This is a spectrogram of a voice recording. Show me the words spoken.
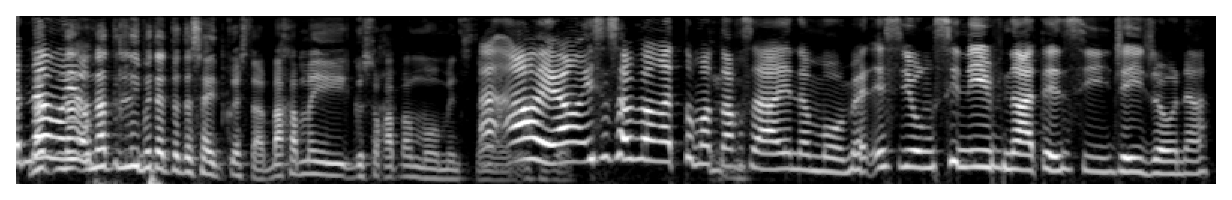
tanda Not, mo yung, not limited to the side quest ah. Baka may gusto ka pang moments na. Ah, okay, ang isa sa mga tumatak sa akin na moment is yung sinave natin si J. Jonah.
